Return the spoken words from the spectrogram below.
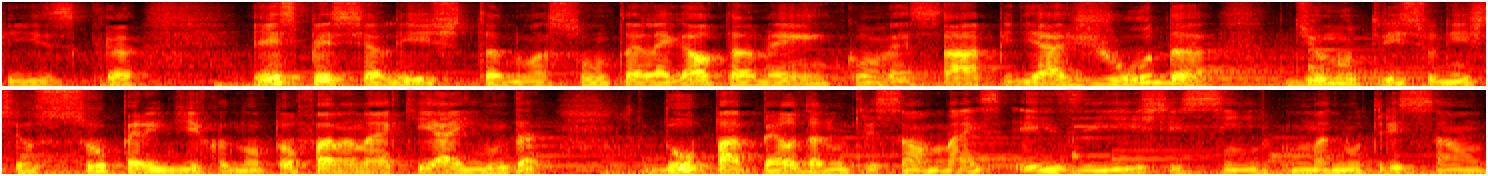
física, especialista no assunto. É legal também conversar, pedir ajuda de um nutricionista. Eu super indico. Não estou falando aqui ainda do papel da nutrição, mas existe sim uma nutrição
